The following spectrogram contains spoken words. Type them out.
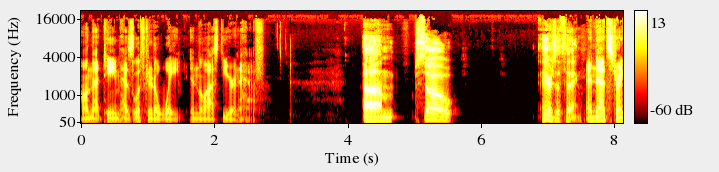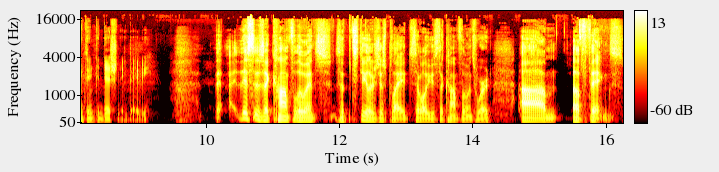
on that team has lifted a weight in the last year and a half. Um, so here's the thing. And that's strength and conditioning, baby. This is a confluence. The Steelers just played, so I'll use the confluence word um, of things.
